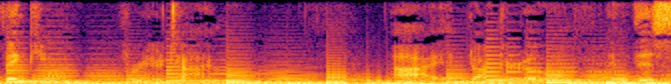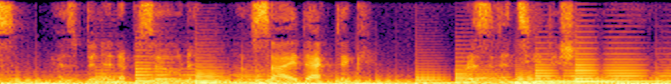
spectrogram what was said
Thank you for your time. I am Dr. O, and this has been an episode of Psydactic Residency Edition.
